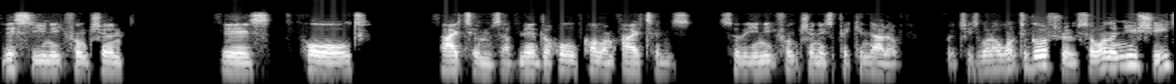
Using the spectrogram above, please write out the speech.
this unique function is called items. I've named the whole column items. So the unique function is picking that up, which is what I want to go through. So on a new sheet,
